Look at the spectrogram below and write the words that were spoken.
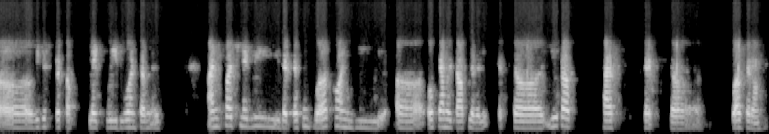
uh, we just press up like we do on terminals. Unfortunately, that doesn't work on the uh, OCaml top level. But uh, UTOP has that uh, workaround,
